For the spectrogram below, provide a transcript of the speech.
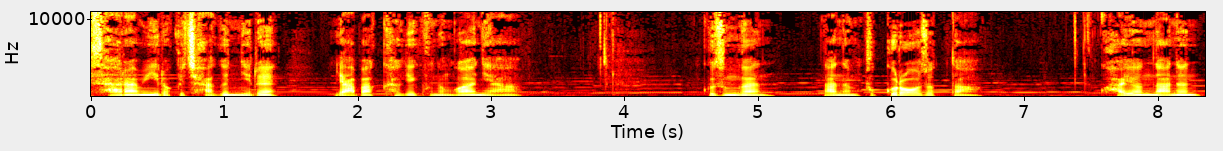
사람이 이렇게 작은 일에 야박하게 구는 거 아니야. 그 순간 나는 부끄러워졌다. 과연 나는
